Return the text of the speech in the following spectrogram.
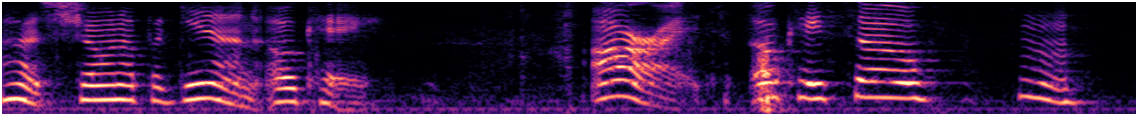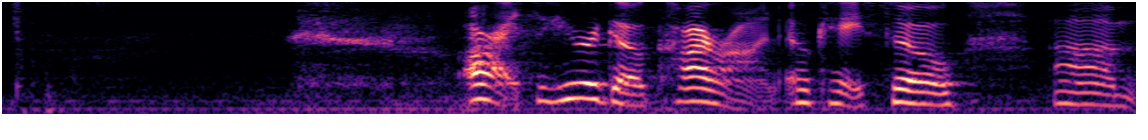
Oh, it's showing up again. Okay. All right. Okay, so, hmm. All right, so here we go. Chiron. Okay, so um,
